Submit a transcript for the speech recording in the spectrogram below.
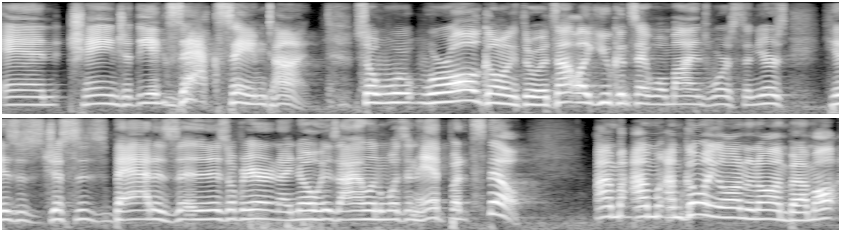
and change at the exact same time. So we're, we're all going through it. It's not like you can say, well, mine's worse than yours. His is just as bad as it is over here. And I know his island wasn't hit, but still, I'm, I'm, I'm going on and on, but I'm all,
